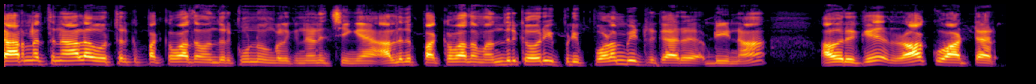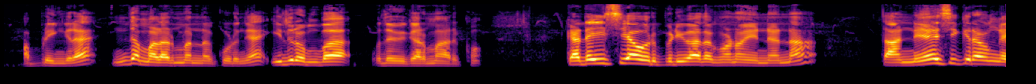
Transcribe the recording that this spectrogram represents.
காரணத்தினால ஒருத்தருக்கு பக்கவாதம் வந்திருக்கும்னு உங்களுக்கு நினச்சிங்க அல்லது பக்கவாதம் வந்திருக்கவர் இப்படி புலம்பிட்டு இருக்காரு அப்படின்னா அவருக்கு ராக் வாட்டர் அப்படிங்கிற இந்த மலர் மண்ணை கொடுங்க. இது ரொம்ப உதவிகரமாக இருக்கும். கடைசியாக ஒரு பிடிவாத குணம் என்னென்னா தான் நேசிக்கிறவங்க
